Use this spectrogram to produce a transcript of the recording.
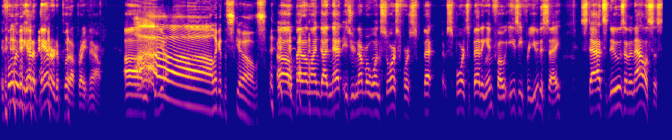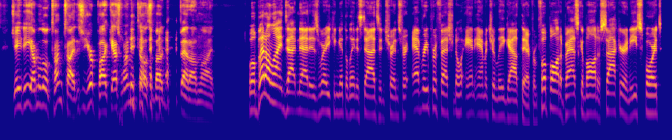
If only we had a banner to put up right now. Um, oh, look at the skills. oh, betonline.net is your number one source for spe- sports betting info. Easy for you to say stats, news, and analysis. JD, I'm a little tongue tied. This is your podcast. Why don't you tell us about Bet Online? Well, betonline.net is where you can get the latest odds and trends for every professional and amateur league out there. From football to basketball to soccer and esports,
